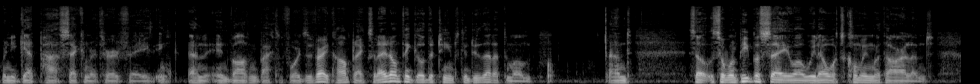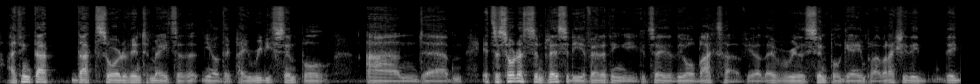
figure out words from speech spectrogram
when you get past second or third phase in, and involving backs and forwards is very complex, and I don't think other teams can do that at the moment. And so, so when people say, "Well, we know what's coming with Ireland," I think that that sort of intimates that you know they play really simple, and um, it's a sort of simplicity, if anything, you could say that the All Blacks have. You know, they have a really simple game plan, but actually they they,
